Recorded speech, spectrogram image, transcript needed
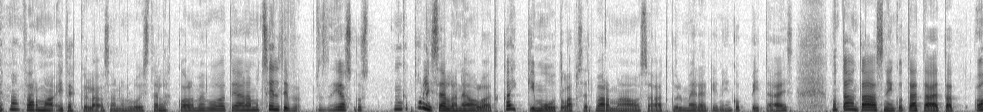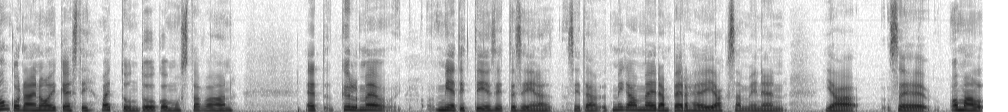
et mä varmaan itse kyllä osannut luistella kolmevuotiaana, mutta silti joskus niin tuli sellainen olo, että kaikki muut lapset varmaan osaa, että kyllä meidänkin niin pitäisi. Mutta on taas niin tätä, että onko näin oikeasti vai tuntuuko musta vaan – et kyllä me mietittiin sitten siinä sitä, että mikä on meidän perheen jaksaminen ja se oma,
